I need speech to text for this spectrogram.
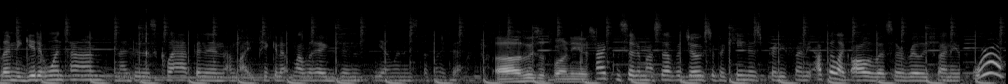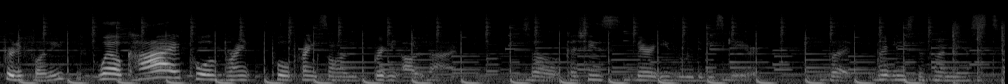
let me get it one time, and I do this clap, and then I'm like picking up my legs and yelling and stuff like that. Uh, who's the funniest? I consider myself a jokester, but Keena's pretty funny. I feel like all of us are really funny. We're all pretty funny. Well, Kai pulls prank, pull pranks on Brittany all the time. So, because she's very easily to be scared. But Brittany's the funniest.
